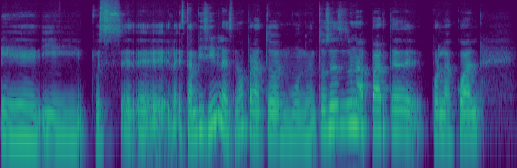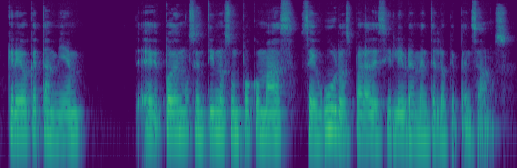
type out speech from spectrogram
eh, y pues están visibles, ¿no? Para todo el mundo. Entonces es una parte por la cual creo que también podemos sentirnos un poco más seguros para decir libremente lo que pensamos.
